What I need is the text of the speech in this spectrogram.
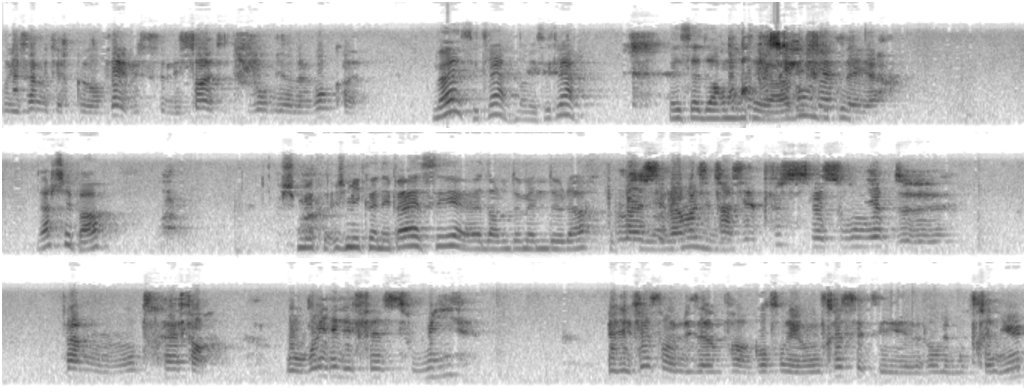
où les femmes étaient représentées, mais les seins étaient toujours bien en avant quand même. Ouais, c'est clair, non mais c'est clair. Mais ça doit remonter à avant, du coup. d'ailleurs. Là, je sais pas. Je m'y connais pas assez euh, dans le domaine de l'art. pas, moi dire, j'ai, enfin, le plus le souvenir de où on montrait, enfin, on voyait les fesses, oui, mais les fesses, on les a, enfin, quand on les montrait, c'était, on les montrait nus,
